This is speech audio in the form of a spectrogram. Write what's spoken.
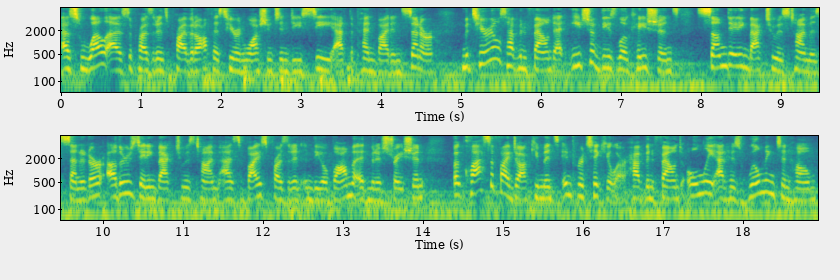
as well as the president's private office here in Washington, D.C. at the Penn Biden Center. Materials have been found at each of these locations, some dating back to his time as senator, others dating back to his time as vice president in the Obama administration. But classified documents in particular have been found only at his Wilmington home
